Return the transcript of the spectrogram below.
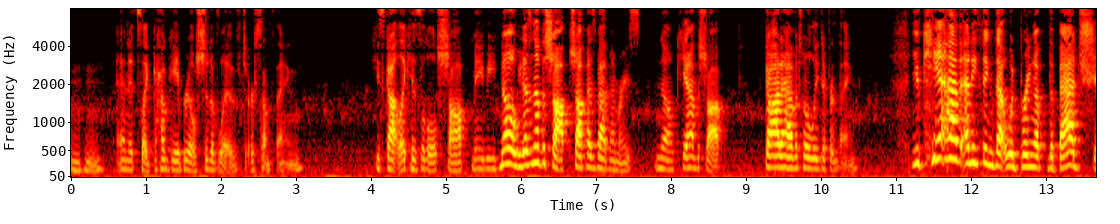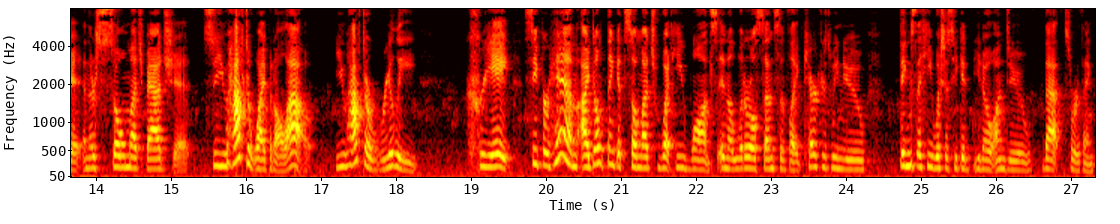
Mm-hmm. And it's, like, how Gabriel should have lived or something. He's got, like, his little shop, maybe. No, he doesn't have the shop. Shop has bad memories. No, can't have the shop. Gotta have a totally different thing. You can't have anything that would bring up the bad shit, and there's so much bad shit. So you have to wipe it all out. You have to really create. See, for him, I don't think it's so much what he wants in a literal sense of like characters we knew, things that he wishes he could, you know, undo, that sort of thing.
